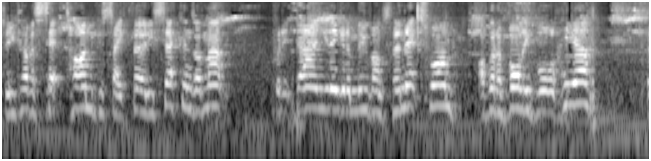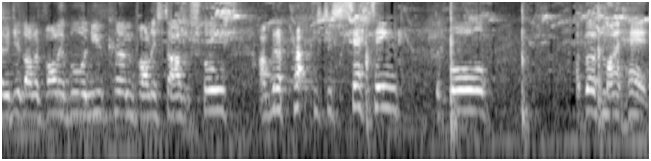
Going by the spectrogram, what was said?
So you can have a set time, you can say 30 seconds on that, put it down, you're then going to move on to the next one. I've got a volleyball here, so we do a lot of volleyball, Newcombe, volley stars at school. I'm going to practice just setting the ball above my head.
